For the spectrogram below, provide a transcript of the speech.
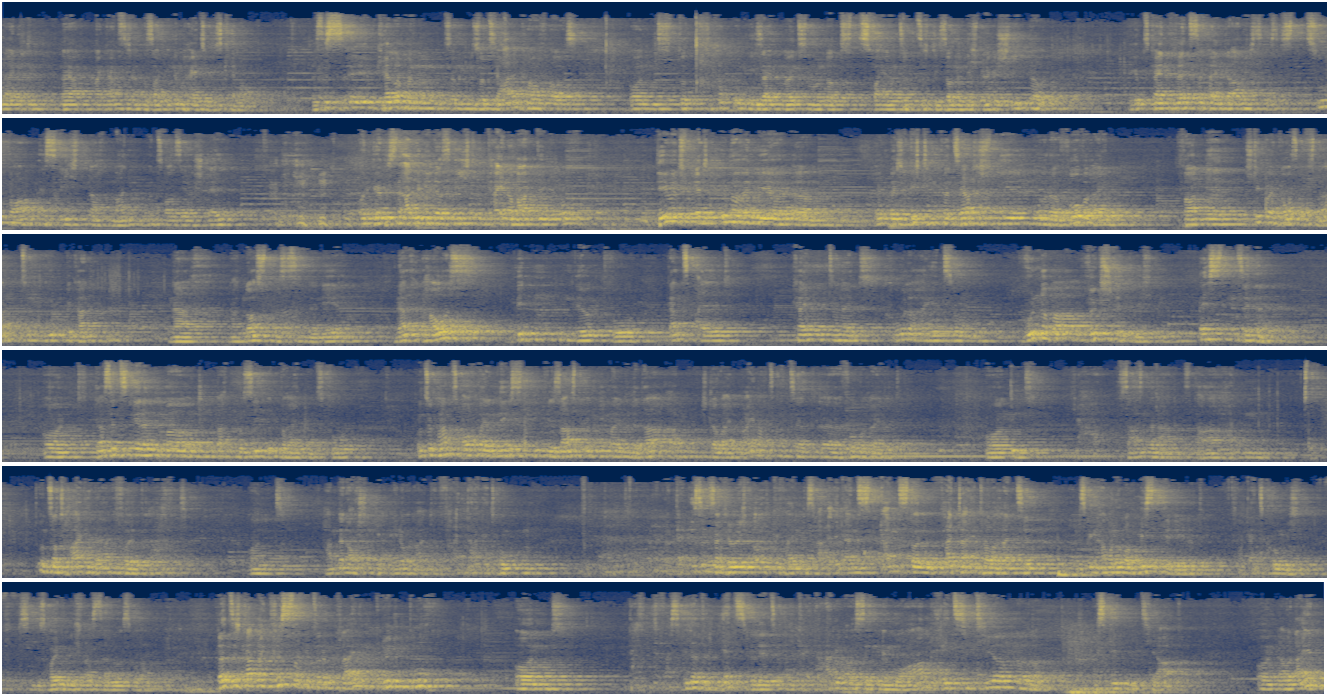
Einem, naja, man kann es anders sagen, in einem Heizungskeller. Das ist äh, im Keller von so einem Sozialkaufhaus und dort hat irgendwie seit 1972 die Sonne nicht mehr geschienen. Da gibt es keine Fenster, kein gar nichts. Es ist zu warm, es riecht nach Mann und zwar sehr schnell. Und wir wissen alle, wie das riecht und keiner mag den Geruch. Dementsprechend immer, wenn wir ähm, irgendwelche wichtigen Konzerte spielen oder vorbereiten, fahren wir ein Stück weit raus aufs Land zu einem guten Bekannten nach, nach Nossen, das ist in der Nähe. Und er hat ein Haus mitten nirgendwo, ganz alt, kein Internet, Kohleheizung, wunderbar rückschrittlich, im besten Sinne. Und da sitzen wir dann immer und machen Musik und bereiten uns vor. Und so kam es auch bei dem nächsten. Wir saßen irgendwie mal wieder da, haben, ich glaube, ein Weihnachtskonzert äh, vorbereitet. Und ja, saßen dann abends da, hatten unser Tagewerk vollbracht und haben dann auch schon die eine oder andere Fanta getrunken. Ist uns natürlich aufgefallen, dass wir alle ganz, ganz doll Fanta-intolerant sind. Deswegen haben wir nur noch Mist geredet. Das war ganz komisch. Ich weiß bis heute nicht, was da los war. Plötzlich kam ein Christoph mit so einem kleinen grünen Buch und dachte, was will er denn jetzt? Will er jetzt irgendwie, keine Ahnung, aus den Memoiren rezitieren oder was geht denn jetzt hier ab? Und, aber nein,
